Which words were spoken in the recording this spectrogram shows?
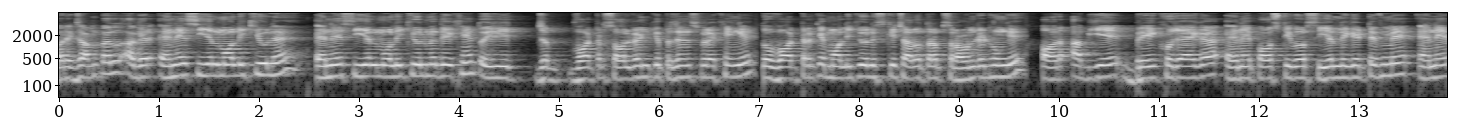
For example, अगर NaCl molecule है NaCl molecule में देखें तो ये जब वाटर सॉल्वेंट के प्रेजेंस में रखेंगे तो वाटर के मॉलिक्यूल इसके चारों तरफ़ सराउंडेड होंगे और अब ये ब्रेक हो जाएगा Na पॉजिटिव और Cl नेगेटिव में। Na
